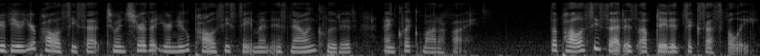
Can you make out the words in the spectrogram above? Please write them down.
Review your policy set to ensure that your new policy statement is now included, and click Modify. The policy set is updated successfully.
